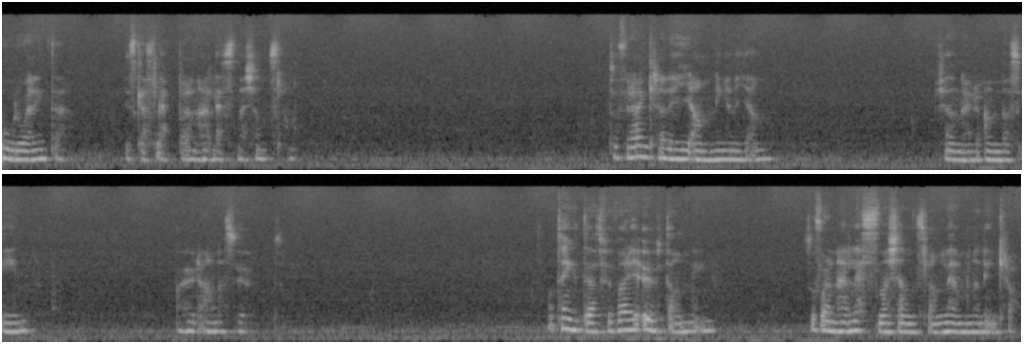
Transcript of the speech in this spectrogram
Oroa dig inte. Vi ska släppa den här ledsna känslan. Så förankra dig i andningen igen. Känn hur du andas in och hur du andas ut. Och tänk dig att för varje utandning så får den här ledsna känslan lämna din kropp.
